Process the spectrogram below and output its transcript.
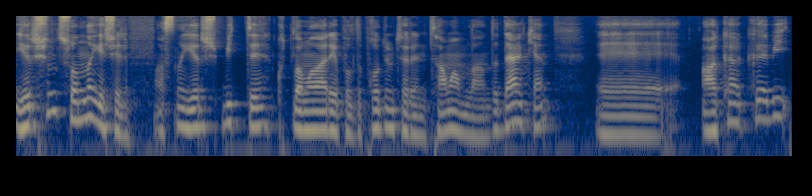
yarışın sonuna geçelim. Aslında yarış bitti. Kutlamalar yapıldı. Podyum töreni tamamlandı derken ee, arka arkaya bir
